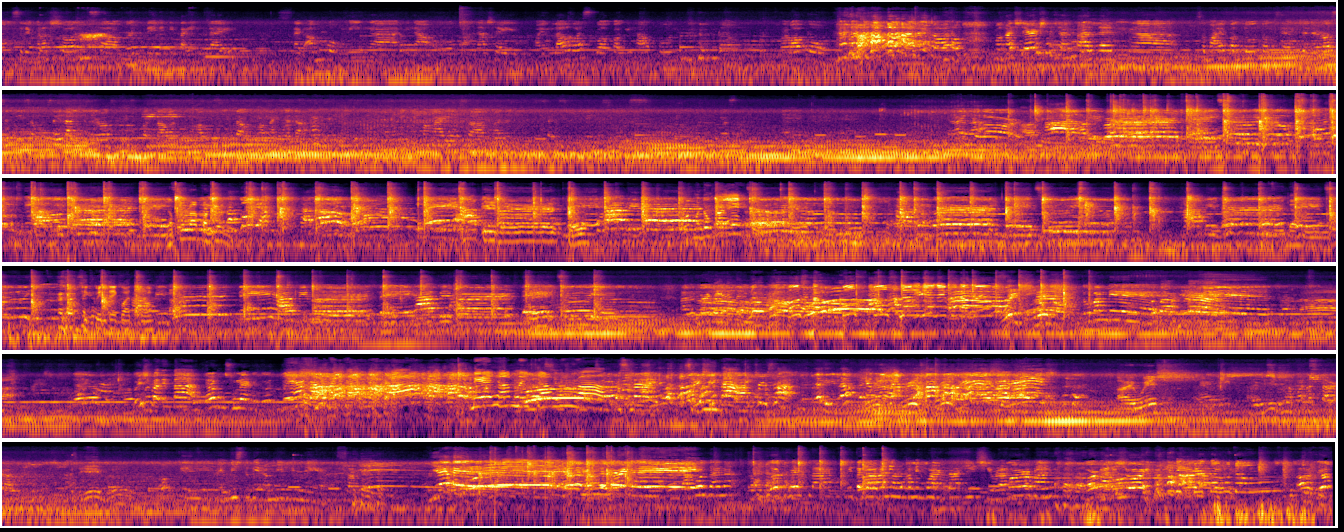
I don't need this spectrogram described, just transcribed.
akong selebrasyon sa birthday ni Tita Inday. Nag-ampo mi nga hinaog na siya mayong lawas, gwapa gihapon. Gwapo. so, maka-share siya siyang talent nga sa may pagtutong sa generosity sa ilang generosity 54. Wish pa tita. Tara, magsulat. Good. I wish you na pala star, Okay. I wish to be a millionaire. Someday. Yay! Happy birthday! Good health lang. Itagawanin mo kami kwarta. Insurance kami. Or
